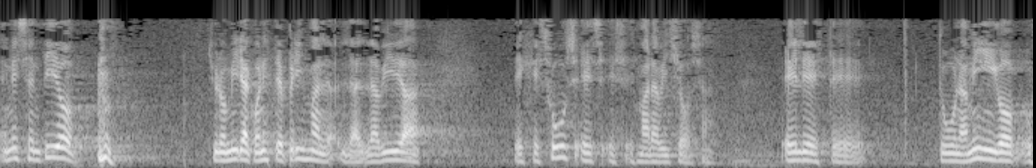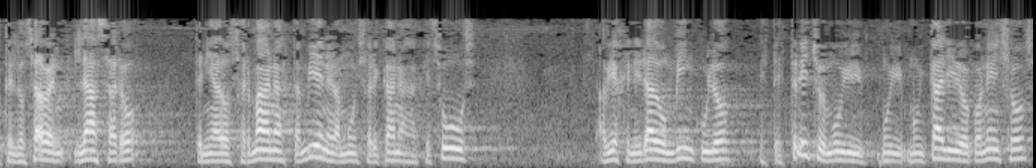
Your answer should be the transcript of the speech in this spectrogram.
En ese sentido, si uno mira con este prisma, la, vida de Jesús es, maravillosa. Él este, tuvo un amigo, ustedes lo saben, Lázaro, Tenía dos hermanas también, eran muy cercanas a Jesús. Había generado un vínculo este, estrecho y muy, muy, muy cálido con ellos,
